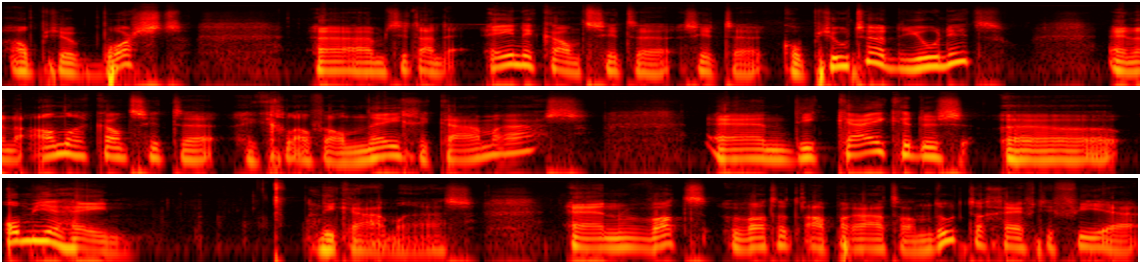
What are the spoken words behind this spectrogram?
op je borst, ehm, zit aan de ene kant zit de, zit de computer unit. En aan de andere kant zitten, ik geloof wel, negen camera's. En die kijken dus eh, om je heen die camera's. En wat, wat het apparaat dan doet, dan geeft hij via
